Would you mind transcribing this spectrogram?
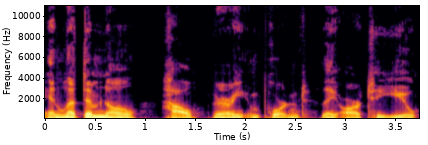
and let them know how very important they are to you.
